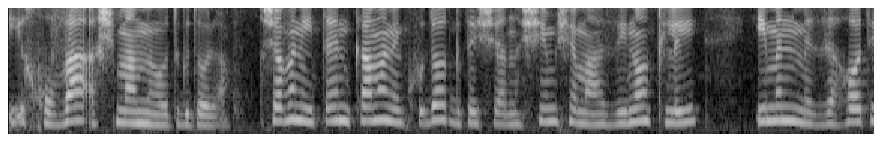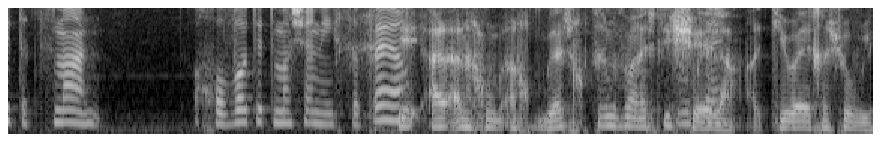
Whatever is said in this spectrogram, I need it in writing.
היא חובה אשמה מאוד גדולה. עכשיו אני אתן כמה נקודות כדי שאנשים שמאזינות לי, אם הן מזהות את עצמן חוות את מה שאני אספר. אה, אנחנו, אנחנו, בגלל שאנחנו צריכים זמן, יש לי. אוקיי. שאלה, כי חשוב לי.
